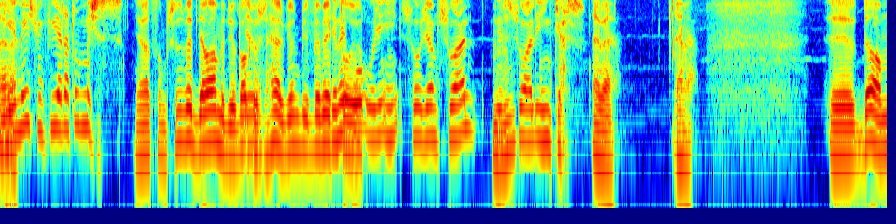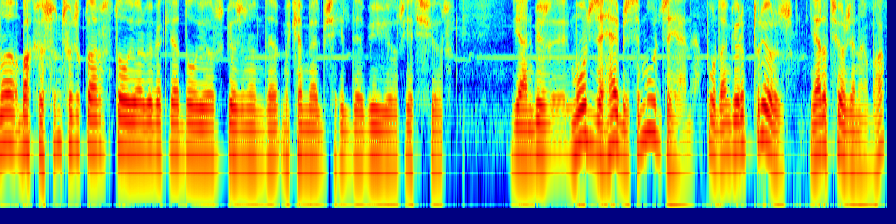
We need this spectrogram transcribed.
Evet. Diyemeyiz çünkü yaratılmışız. Yaratılmışız ve devam ediyor. Bakıyorsun her gün bir bebek Demek doğuyor. bu o- hocam sual bir Hı hı. suali inkar. Evet. Evet. Ee, devamlı bakıyorsun çocuklar doğuyor, bebekler doğuyor, gözünün önünde mükemmel bir şekilde büyüyor, yetişiyor. Yani bir mucize, her birisi mucize yani. Buradan görüp duruyoruz. Yaratıyor Cenab-ı Hak.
